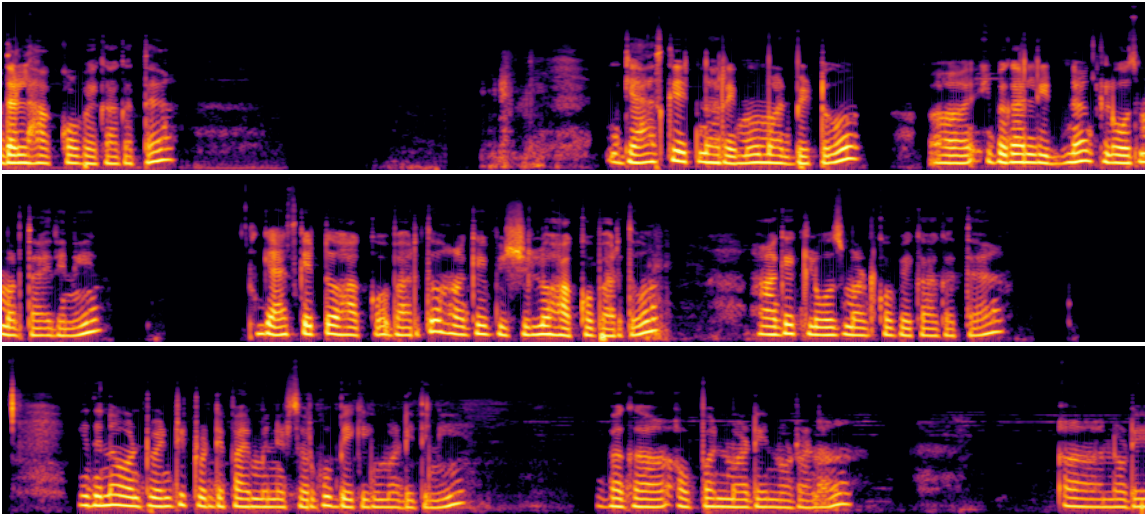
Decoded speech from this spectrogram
ಅದರಲ್ಲಿ ಹಾಕ್ಕೋಬೇಕಾಗತ್ತೆ. ಗ್ಯಾಸ್ಗೆಟ್ನ ರಿಮೂವ್ ಮಾಡಿಬಿಟ್ಟು ಇವಾಗ ಲಿಡ್ನ ಕ್ಲೋಸ್ ಮಾಡ್ತಾಯಿದ್ದೀನಿ ಗ್ಯಾಸ್ಕೆಟ್ಟು ಹಾಕ್ಕೋಬಾರ್ದು, ಹಾಗೆ ವಿಶಿಲ್ಲು ಹಾಕ್ಕೋಬಾರ್ದು, ಹಾಗೆ ಕ್ಲೋಸ್ ಮಾಡ್ಕೋಬೇಕಾಗತ್ತೆ. ಇದನ್ನು ಒಂದು ಟ್ವೆಂಟಿ ಟ್ವೆಂಟಿ ಫೈವ್ ಮಿನಿಟ್ಸ್ವರೆಗೂ ಬೇಕಿಂಗ್ ಮಾಡಿದ್ದೀನಿ. ಇವಾಗ ಓಪನ್ ಮಾಡಿ ನೋಡೋಣ. ನೋಡಿ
